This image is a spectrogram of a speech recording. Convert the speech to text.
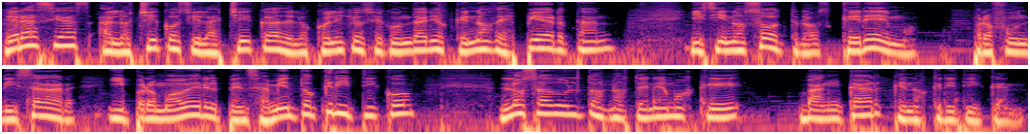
Gracias a los chicos y las chicas de los colegios secundarios que nos despiertan y si nosotros queremos profundizar y promover el pensamiento crítico, los adultos nos tenemos que bancar que nos critiquen.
